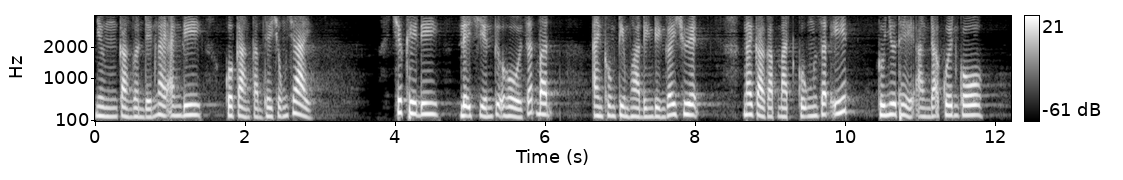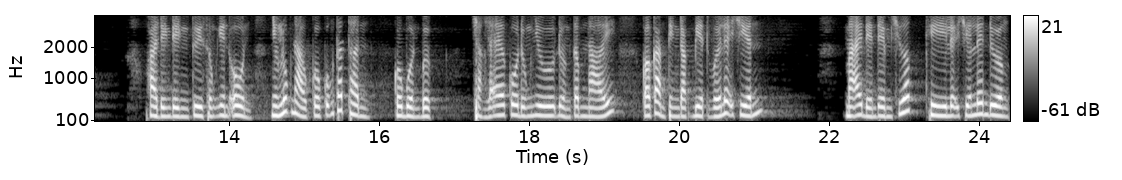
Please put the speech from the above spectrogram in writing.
Nhưng càng gần đến ngày anh đi, cô càng cảm thấy trống trải. Trước khi đi, lệ chiến tự hồ rất bận. Anh không tìm Hòa Đình Đình gây chuyện. Ngay cả gặp mặt cũng rất ít, cứ như thể anh đã quên cô. Hòa Đình Đình tuy sống yên ổn, nhưng lúc nào cô cũng thất thần. Cô buồn bực. Chẳng lẽ cô đúng như đường tâm nói, có cảm tình đặc biệt với lệ chiến? Mãi đến đêm trước, khi lệ chiến lên đường,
